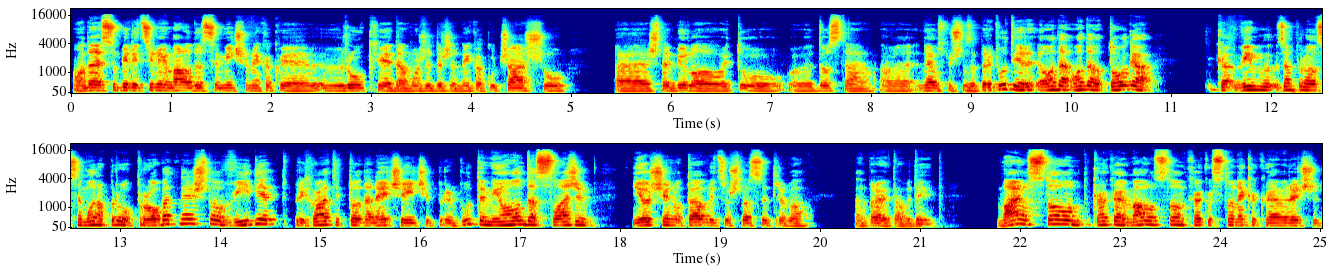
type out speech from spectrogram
Onda su bili ciljevi malo da se miču nekakve e, ruke, da može držati nekakvu čašu, e, što je bilo ovaj, tu e, dosta neuspješno za prvi put, jer onda, onda od toga ka, vi zapravo se mora prvo probat nešto, vidjet, prihvatiti to da neće ići prvim putem i onda slažem još jednu tablicu što se treba napraviti update. Milestone, kakav je milestone, kako su to nekako, ja reći,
